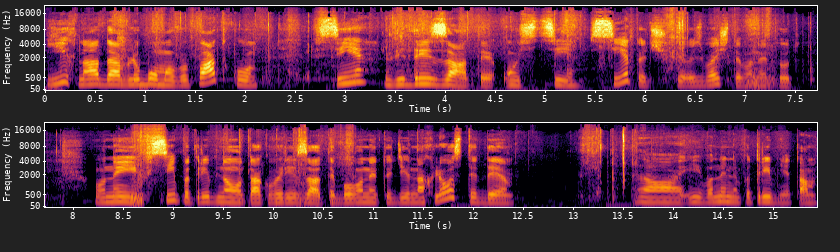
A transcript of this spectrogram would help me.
Їх треба в будь-якому випадку всі відрізати. Ось ці сіточки, ось бачите, вони тут. Вони їх всі потрібно отак вирізати, бо вони тоді нахльост іде. І вони не потрібні там.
